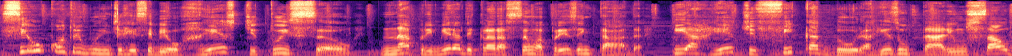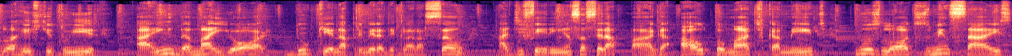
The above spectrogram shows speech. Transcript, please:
Se o contribuinte recebeu restituição na primeira declaração apresentada e a retificadora resultar em um saldo a restituir ainda maior do que na primeira declaração, a diferença será paga automaticamente nos lotes mensais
